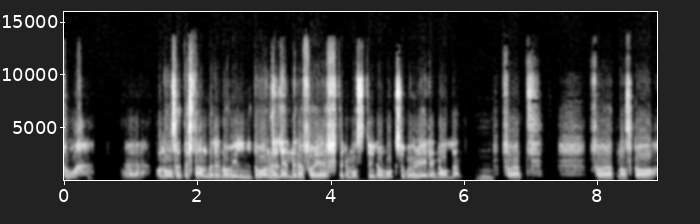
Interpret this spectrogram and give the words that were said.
tro. Eh, och någon sätter standarden och vill de andra länderna följa efter då måste ju de också börja i den åldern Mm. för att, för att man ska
